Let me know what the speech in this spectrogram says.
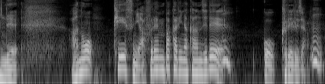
で、あのケースに溢れんばかりな感じで、うんこうくれるじゃん。うん。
